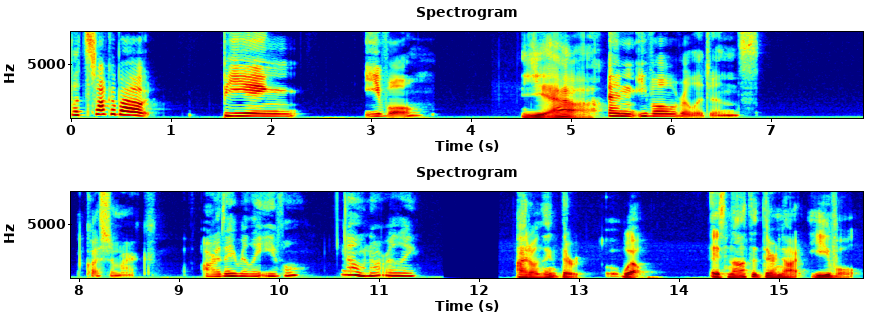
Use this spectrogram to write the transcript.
Let's talk about being evil Yeah. and evil religions. Question mark. Are they really evil? No, not really. I don't think they're well, it's not that they're not evil,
